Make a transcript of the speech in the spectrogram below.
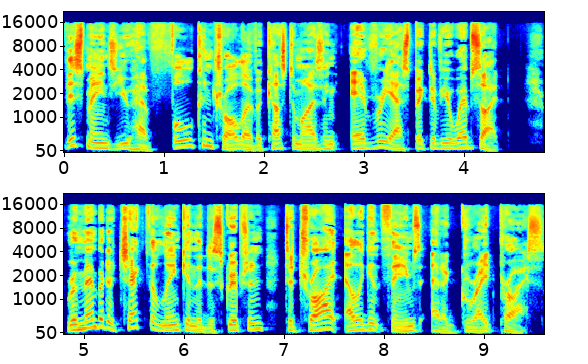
This means you have full control over customizing every aspect of your website. Remember to check the link in the description to try elegant themes at a great price.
